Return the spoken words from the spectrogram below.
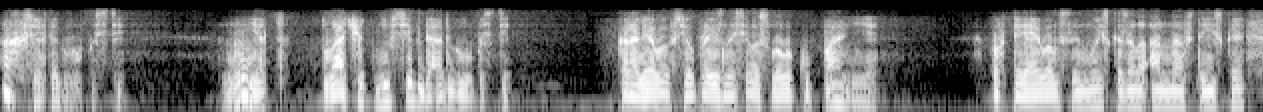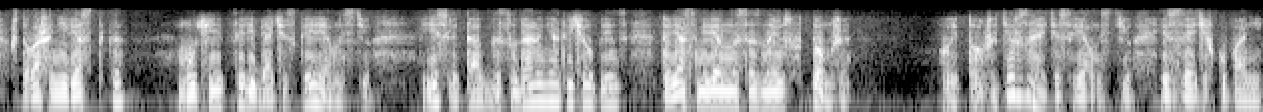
Ах, все это глупости. Ну нет, плачут не всегда от глупости. Королева все произносила слово «купание». «Повторяю вам, сын мой», — сказала Анна Австрийская, «что ваша невестка мучается ребяческой ревностью. Если так, государыня, — отвечал принц, — то я смиренно сознаюсь в том же». Вы тоже терзаетесь ревностью из-за этих купаний?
